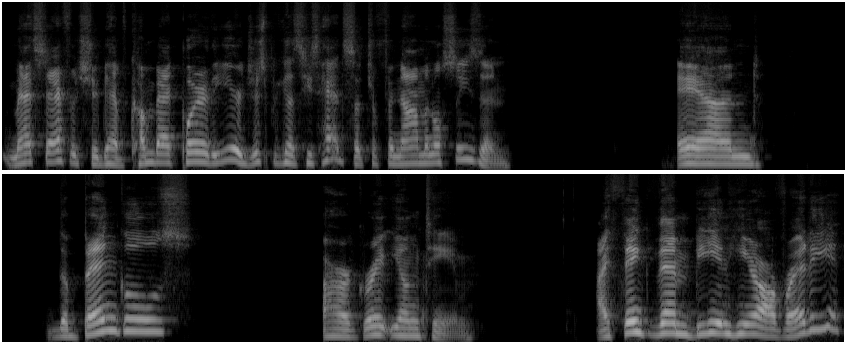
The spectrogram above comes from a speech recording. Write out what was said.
Matt Stafford should have comeback player of the year just because he's had such a phenomenal season. And the Bengals are a great young team. I think them being here already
